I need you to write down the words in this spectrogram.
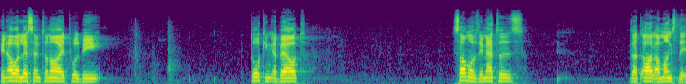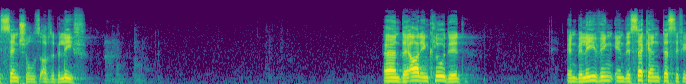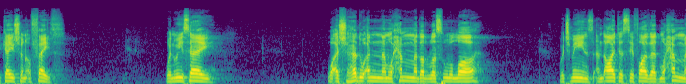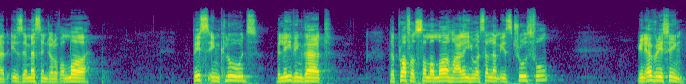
In our lesson tonight we'll be talking about some of the matters that are amongst the essentials of the belief. and they are included in believing in the second testification of faith. When we say, وأشهد أن محمد رسول الله which means, and I testify that Muhammad is the messenger of Allah. This includes believing that the Prophet wasallam is truthful in everything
